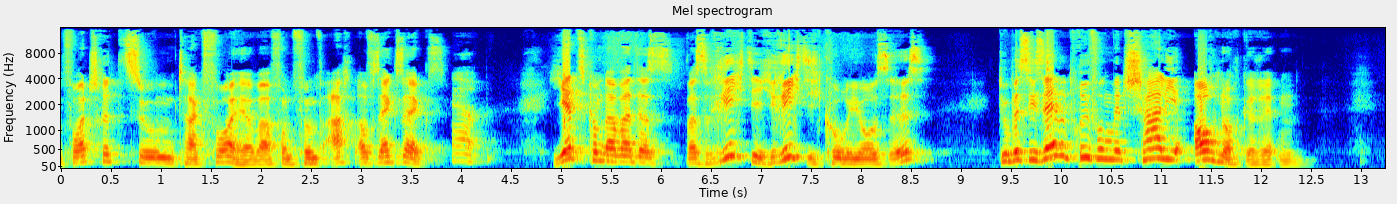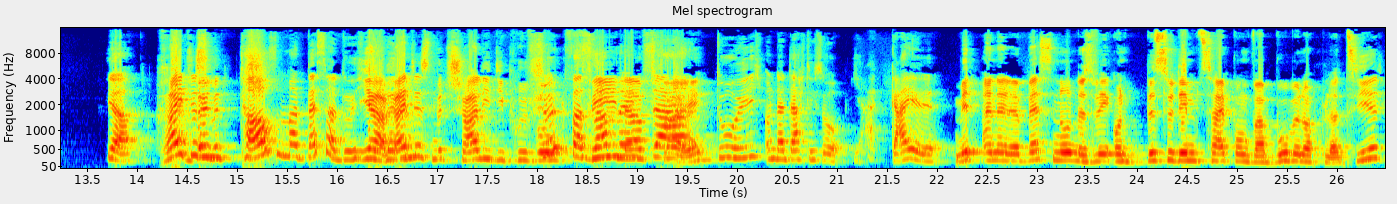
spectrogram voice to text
Fortschritt zum Tag vorher war von 5,8 auf 6,6. Ja. Jetzt kommt aber das, was richtig, richtig kurios ist. Du bist dieselbe Prüfung mit Charlie auch noch geritten. Ja. Reitest mit tausendmal besser durch. Ja, reitest mit Charlie die Prüfung Schön fehlerfrei da durch und dann dachte ich so, ja geil. Mit einer der besten Noten deswegen und bis zu dem Zeitpunkt war Bube noch platziert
